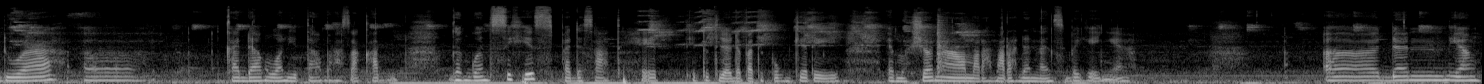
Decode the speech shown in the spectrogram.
kedua eh, kadang wanita merasakan gangguan psikis pada saat haid itu tidak dapat dipungkiri emosional marah-marah dan lain sebagainya. Uh, dan yang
